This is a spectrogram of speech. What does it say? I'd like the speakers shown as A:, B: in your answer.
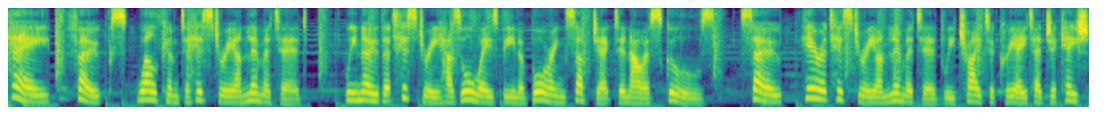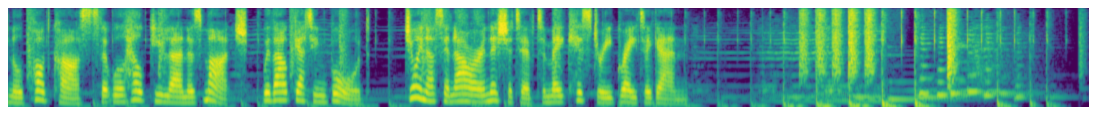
A: Hey, folks, welcome to History Unlimited. We know that history has always been a boring subject in our schools. So, here at History Unlimited, we try to create educational podcasts that will help you learn as much, without getting bored. Join us in our initiative to make history great again.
